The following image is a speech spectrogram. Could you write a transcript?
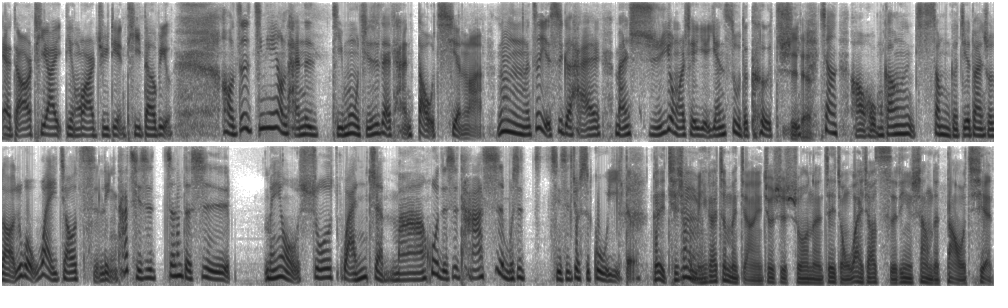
at r t i 点 o r g 点 t w。好，这今天要谈的题目，其实在谈道歉啦。嗯，这也是个还蛮实用而且也严肃的课题。是的像好，我们刚刚上一个阶段说到，如果外交辞令，它其实真的是。没有说完整吗？或者是他是不是其实就是故意的？对，其实我们嗯应该这么讲，也就是说呢，这种外交辞令上的道歉，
